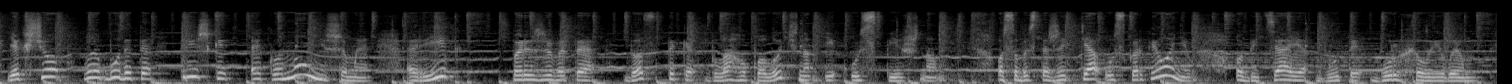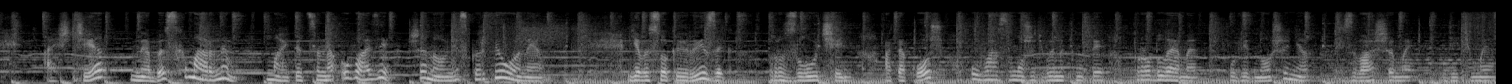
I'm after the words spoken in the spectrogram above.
Якщо ви будете трішки економнішими, рік переживете досить таки благополучно і успішно. Особисте життя у скорпіонів обіцяє бути бурхливим. А ще не безхмарним. Майте це на увазі, шановні скорпіони. Є високий ризик розлучень, а також у вас можуть виникнути проблеми у відношеннях з вашими дітьми.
